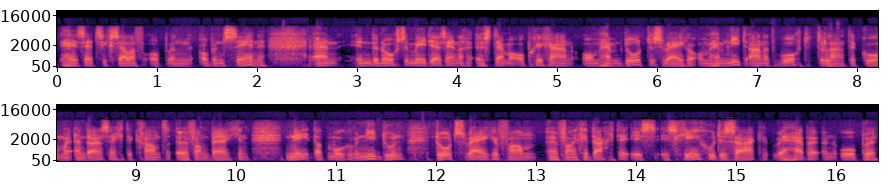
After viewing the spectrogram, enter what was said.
hij zet zichzelf op een, op een scène. En in de Noorse media zijn er eh, stemmen opgegaan om hem dood te zwijgen, om hem niet aan het woord te laten komen. En daar zegt de krant uh, van Bergen, nee, dat mogen we niet doen. Doodzwijgen van, uh, van gedachten is, is geen goede zaak. We hebben een open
